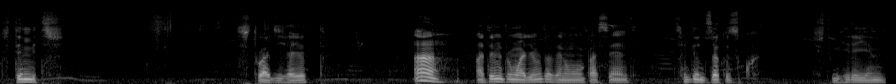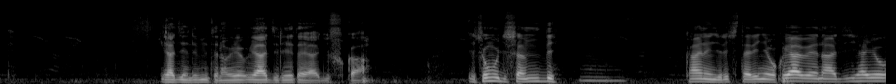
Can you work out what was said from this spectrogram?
tute emiti yote ah ate emiti mwagiye mutase mu pasente sente ndiza kuzikwa kitwihireyo yemite yagende emiti nawe yagireeta yagishuka eky'omugisha mibi hmm. kandi ngira ekitari nyewe ko yabaire nagiihayo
